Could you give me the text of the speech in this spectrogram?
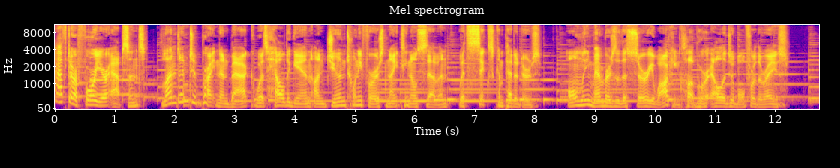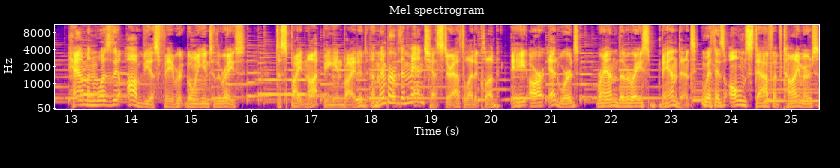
After a four year absence, London to Brighton and back was held again on June 21, 1907, with six competitors. Only members of the Surrey Walking Club were eligible for the race. Hammond was the obvious favorite going into the race. Despite not being invited, a member of the Manchester Athletic Club, A.R. Edwards, ran the race Bandit with his own staff of timers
